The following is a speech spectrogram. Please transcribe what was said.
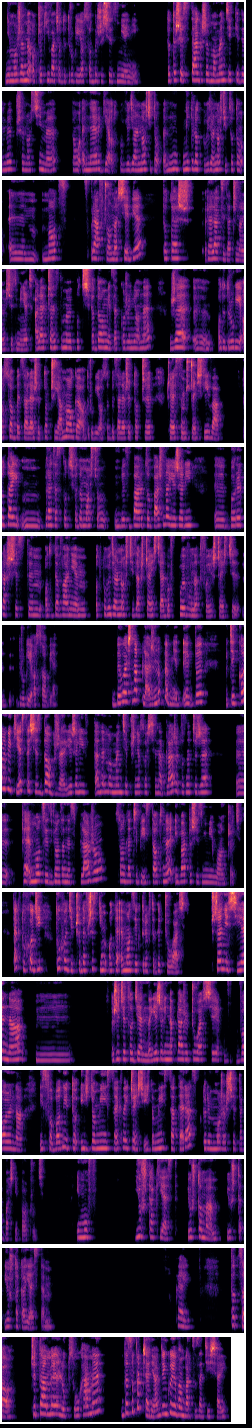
Nie możemy oczekiwać od drugiej osoby, że się zmieni. To też jest tak, że w momencie, kiedy my przenosimy tą energię odpowiedzialności, tą, nie tyle odpowiedzialności, co tą moc sprawczą na siebie, to też relacje zaczynają się zmieniać, ale często mamy podświadomie zakorzenione, że y, od drugiej osoby zależy to, czy ja mogę, od drugiej osoby zależy to, czy, czy jestem szczęśliwa. Tutaj mm, praca z podświadomością jest bardzo ważna, jeżeli borykasz się z tym oddawaniem odpowiedzialności za szczęście albo wpływu na Twoje szczęście drugiej osobie. Byłaś na plaży, no pewnie, jakby gdziekolwiek jesteś, jest dobrze. Jeżeli w danym momencie przyniosłaś się na plażę, to znaczy, że y, te emocje związane z plażą są dla ciebie istotne i warto się z nimi łączyć. Tak, tu chodzi, tu chodzi przede wszystkim o te emocje, które wtedy czułaś. Przenieś je na mm, życie codzienne. Jeżeli na plaży czułaś się jak wolna i swobodnie, to idź do miejsca, jak najczęściej idź do miejsca teraz, w którym możesz się tak właśnie poczuć. I mów, już tak jest, już to mam, już, ta, już taka jestem. Okej, okay. to co? Czytamy lub słuchamy? Do zobaczenia. Dziękuję Wam bardzo za dzisiaj.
